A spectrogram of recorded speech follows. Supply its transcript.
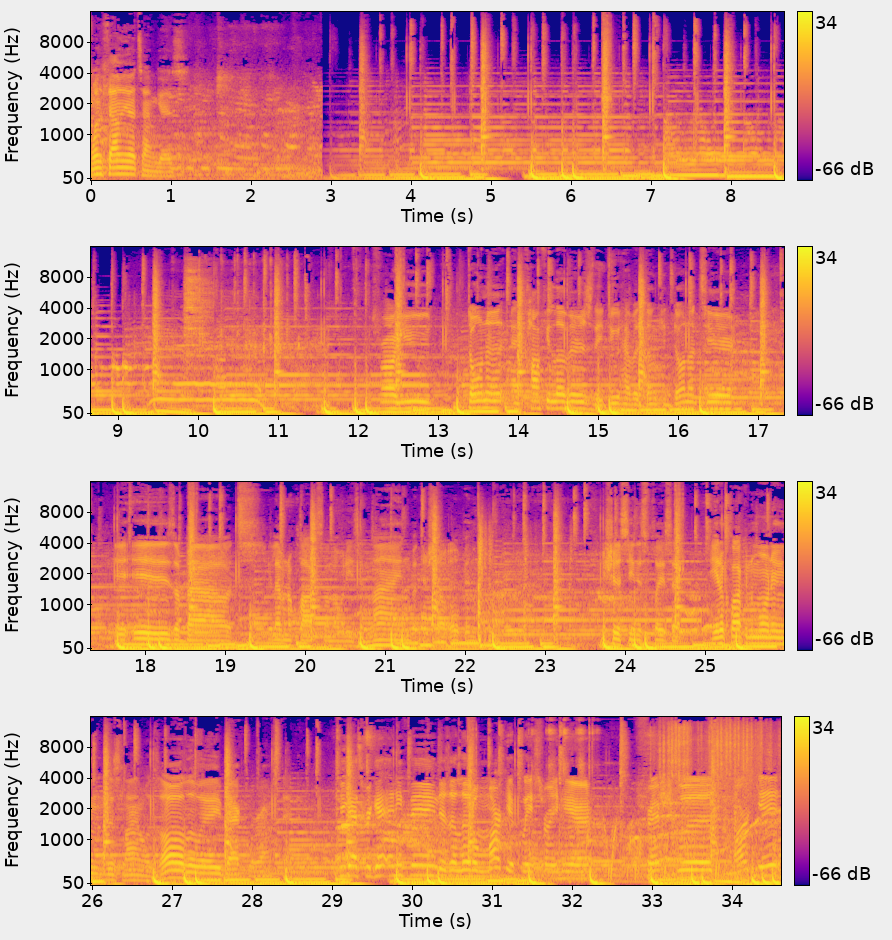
One family at a time, guys. For all you donut and coffee lovers, they do have a Dunkin' Donuts here. It is about 11 o'clock, so nobody's in line, but they're still open. You should have seen this place at 8 o'clock in the morning. This line was all the way back where I'm standing. Guys forget anything, there's a little marketplace right here. Freshwood Market.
